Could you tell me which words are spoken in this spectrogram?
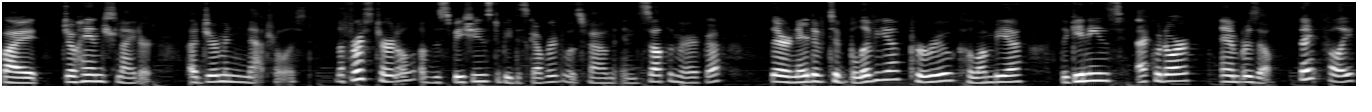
by Johann Schneider, a German naturalist. The first turtle of the species to be discovered was found in South America. They are native to Bolivia, Peru, Colombia, the Guineas, Ecuador, and Brazil. Thankfully,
